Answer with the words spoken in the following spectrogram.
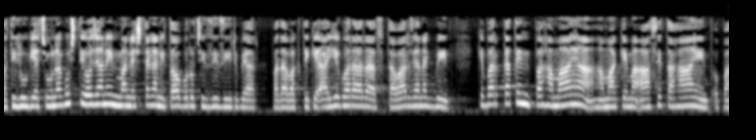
وتی لوگے چونا گوشتی ہو جانے من نشتگا نیتاو برو چیزی زیر بیار۔ پدا وقتی کے آئیے گورا رس توار جنک بیت کہ برکتن پا ہمایا، ہما کے ما آسے تہائند او پا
